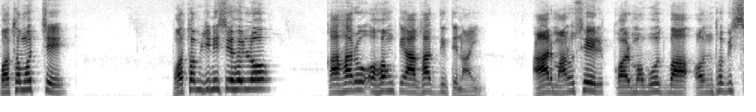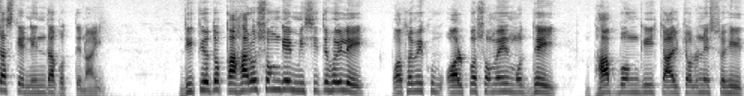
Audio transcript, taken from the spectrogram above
প্রথম হচ্ছে, প্রথম জিনিসই হইল, কাহারও অহংকে আঘাত দিতে নাই, আর মানুষের কর্মবোধ বা অন্ধবিশ্বাসকে নিন্দা করতে নাই। দ্বিতীয়ত, কাহারও সঙ্গে মিশিতে হইলে প্রথমে খুব অল্প সময়ের মধ্যেই ভাবভঙ্গি, চালচলনের সহিত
